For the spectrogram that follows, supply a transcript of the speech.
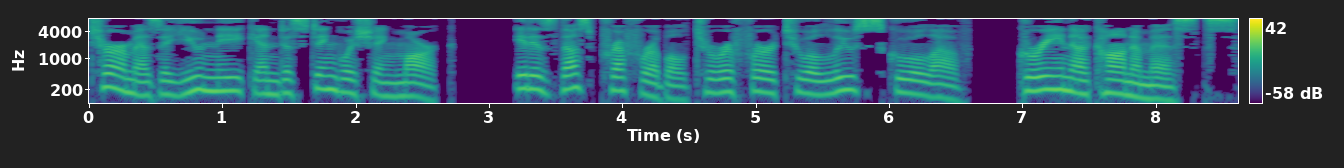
term as a unique and distinguishing mark. It is thus preferable to refer to a loose school of «green economists»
